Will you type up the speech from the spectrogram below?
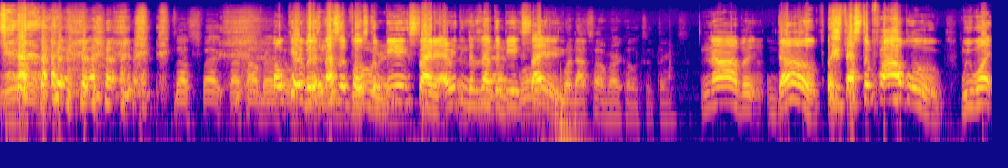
That's facts. That's how America. Okay, but it's not That's supposed to be exciting. Everything That's doesn't have to be boring. exciting. But that's how America looks at things. Nah, but dub. That's the problem. We want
